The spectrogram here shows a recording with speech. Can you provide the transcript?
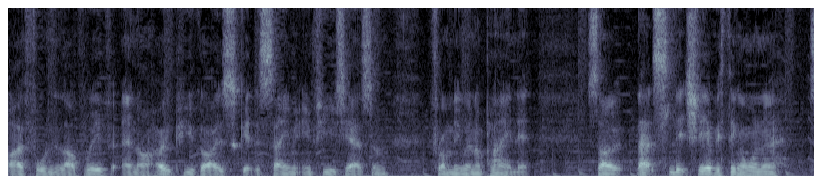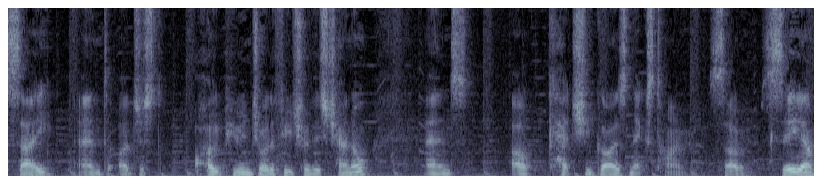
I've fallen in love with and I hope you guys get the same enthusiasm from me when I'm playing it. So that's literally everything I want to say and I just hope you enjoy the future of this channel and I'll catch you guys next time. So, see ya.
